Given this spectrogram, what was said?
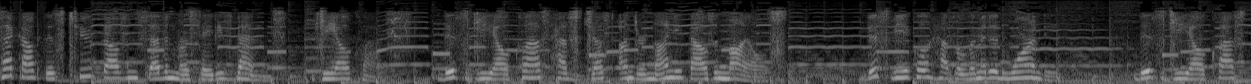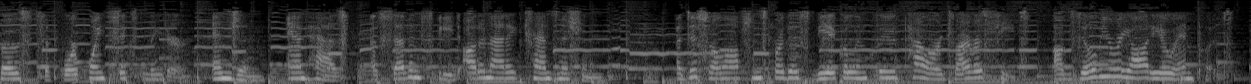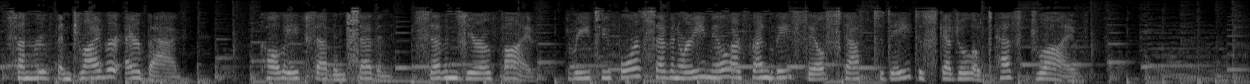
Check out this 2007 Mercedes-Benz GL Class. This GL Class has just under 90,000 miles. This vehicle has a limited warranty. This GL Class boasts a 4.6-liter engine, and has a 7-speed automatic transmission. Additional options for this vehicle include power driver seat, auxiliary audio input, sunroof and driver airbag. Call 877-705-3247 or email our friendly sales staff today to schedule a test drive.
